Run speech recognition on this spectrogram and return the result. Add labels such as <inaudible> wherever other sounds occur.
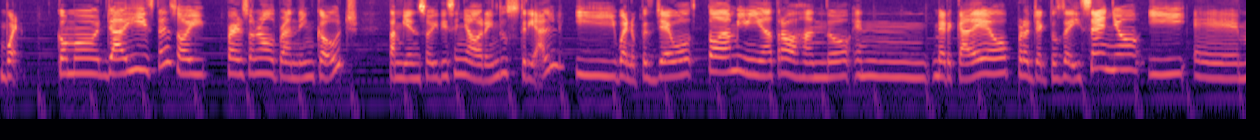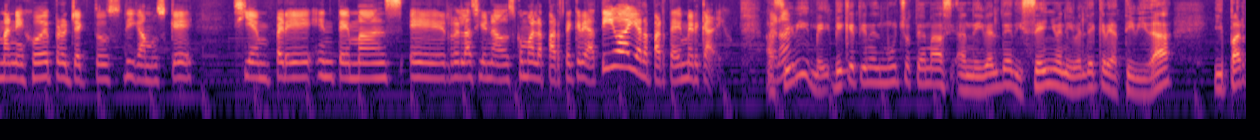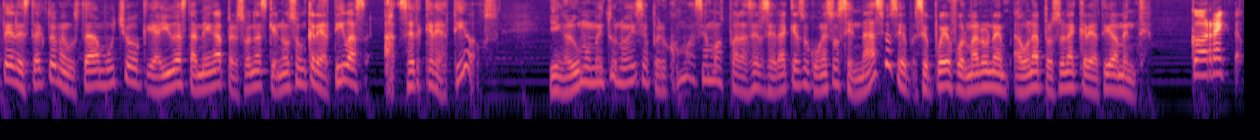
Bueno, como ya dijiste, soy personal branding coach. También soy diseñadora industrial y bueno, pues llevo toda mi vida trabajando en mercadeo, proyectos de diseño y eh, manejo de proyectos, digamos que siempre en temas eh, relacionados como a la parte creativa y a la parte de mercadeo. Así vi, vi que tienes muchos temas a nivel de diseño, a nivel de creatividad y parte del extracto me gustaba mucho que ayudas también a personas que no son creativas a ser creativos. Y en algún momento uno dice, pero ¿cómo hacemos para hacer? ¿Será que eso con eso se nace o se, puede formar a una persona creativamente? Correcto.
